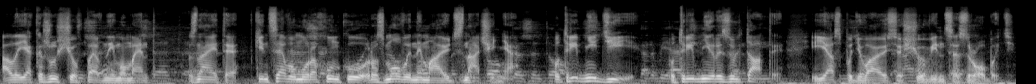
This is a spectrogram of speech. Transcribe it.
Але я кажу, що в певний момент, знаєте, в кінцевому рахунку розмови не мають значення. Потрібні дії, потрібні результати. І я сподіваюся, що він це зробить.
